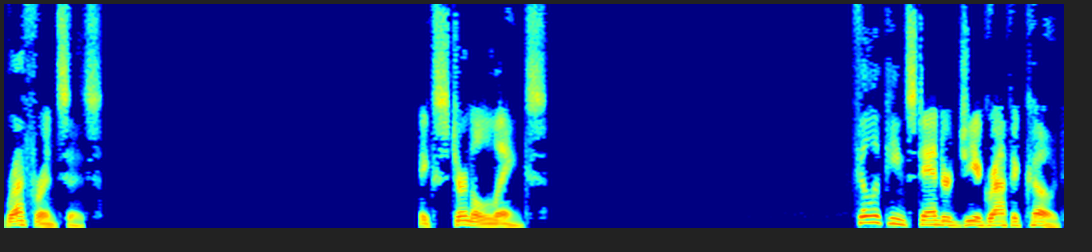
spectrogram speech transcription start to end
References External links Philippine Standard Geographic Code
